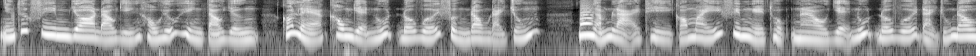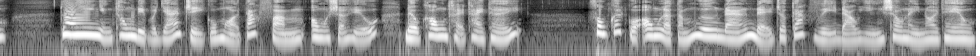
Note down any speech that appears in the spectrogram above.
Những thước phim do đạo diễn Hậu Hiếu Hiền tạo dựng có lẽ không dễ nuốt đối với phần đông đại chúng, nhưng ngẫm lại thì có mấy phim nghệ thuật nào dễ nuốt đối với đại chúng đâu. Tuy nhiên, những thông điệp và giá trị của mọi tác phẩm ông sở hữu đều không thể thay thế. Phong cách của ông là tấm gương đáng để cho các vị đạo diễn sau này noi theo.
